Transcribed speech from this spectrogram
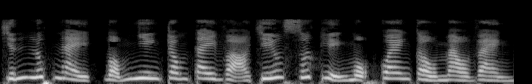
Chính lúc này, bỗng nhiên trong tay võ chiếu xuất hiện một quan cầu màu vàng.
